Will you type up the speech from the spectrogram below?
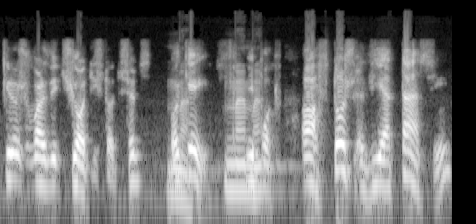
κ. Βαρδιτσιώτης τότε. Έτσι. Ναι. Okay. Ναι, λοιπόν, αυτός διατάσσει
